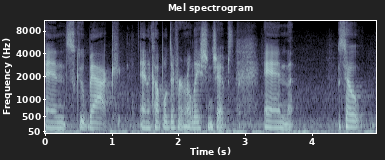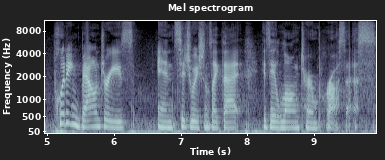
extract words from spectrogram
and scoot back in a couple different relationships. And so putting boundaries in situations like that is a long-term process.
